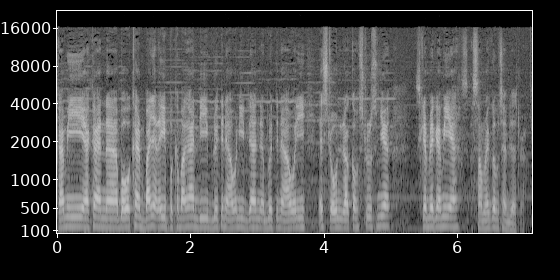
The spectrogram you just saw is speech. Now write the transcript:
Kami akan uh, bawakan banyak lagi perkembangan di Bulletin Awani dan Bulletin Awani Astro.com seterusnya. Sekian daripada kami. Ya. Assalamualaikum. Salam sejahtera.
